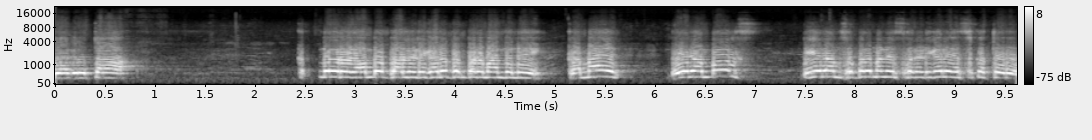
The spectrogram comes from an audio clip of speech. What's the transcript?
జాగ్రత్త. కర్నూలు రాంభూపాల్ రెడ్డి గారు పెంపరమాందని కమాండ్ బీరం బోల్స్ బీరం సుబ్రహ్మణ్యేశ్వర రెడ్డి గారు ఎసుకత్తూరు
